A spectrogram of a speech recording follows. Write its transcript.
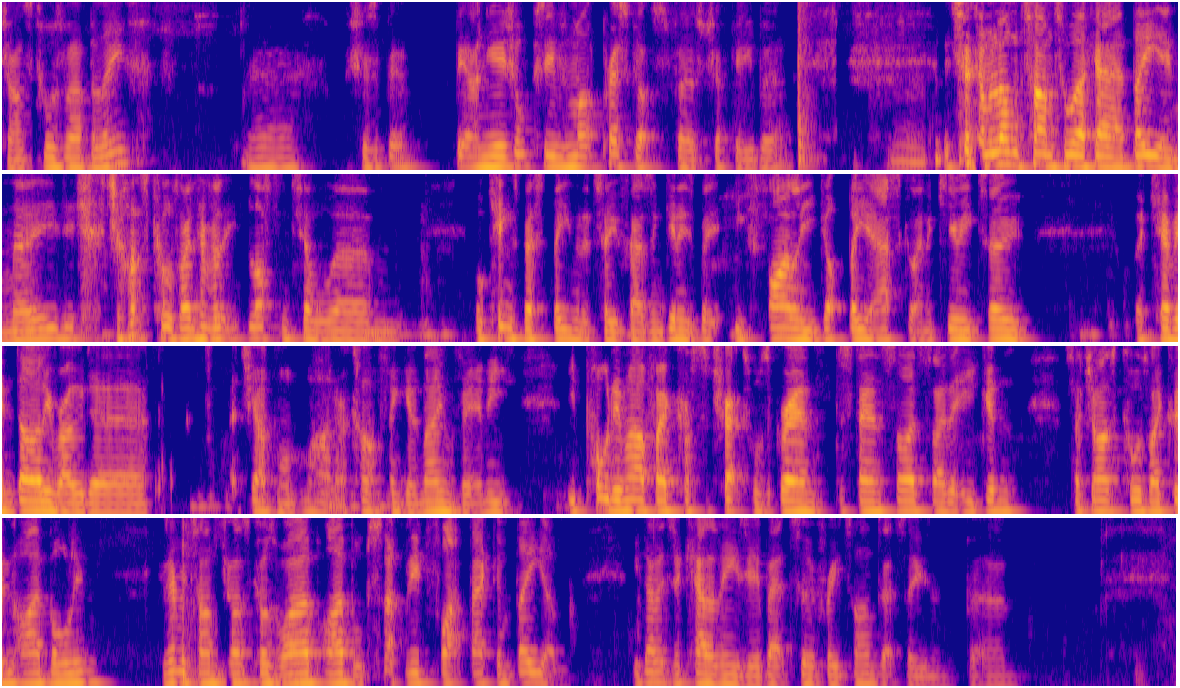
Giants Causeway, I believe, uh, which was a bit bit unusual because he was Mark Prescott's first jockey. But Mm. It took him a long time to work out how to beat him. Uh, he, Giants Causeway never lost until um, well, King's Best beat him in the 2000 Guineas, but he finally got beat at Ascot in a QE2 where Kevin Darley rode a, a Juddmonte Marder. I can't think of the name of it. And he, he pulled him halfway across the track towards the ground to stand side so that he couldn't, so Giants Causeway couldn't eyeball him. Because every time Giants Causeway eyeballed somebody, he'd fight back and beat him. He'd done it to Kalanisi about two or three times that season. But um,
